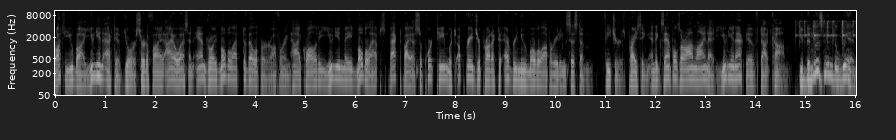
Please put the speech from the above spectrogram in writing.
Brought to you by Union Active, your certified iOS and Android mobile app developer, offering high quality, union made mobile apps backed by a support team which upgrades your product to every new mobile operating system. Features, pricing, and examples are online at unionactive.com. You've been listening to WIN,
